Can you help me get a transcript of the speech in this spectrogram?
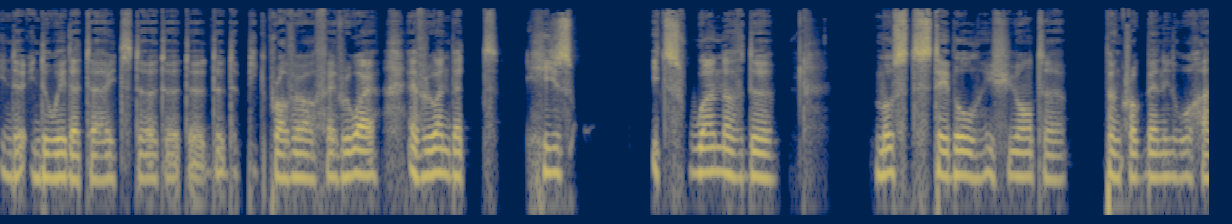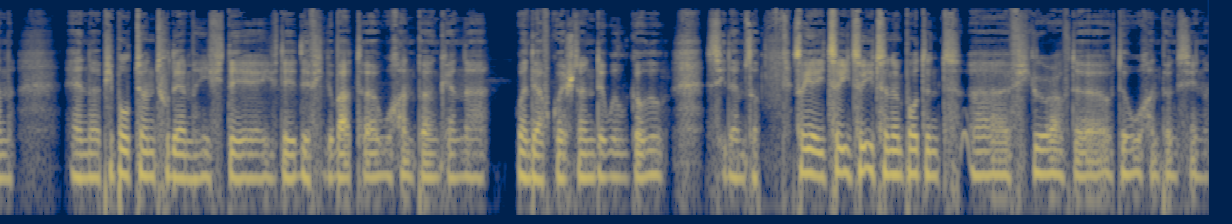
in the in the way that uh, it's the, the the, the the big brother of everywhere, everyone, but he's it's one of the most stable, if you want, uh, punk rock band in Wuhan, and uh, people turn to them if they if they, they think about uh, Wuhan punk and when they have questions, they will go to see them. So, so yeah, it's a, it's a, it's an important uh, figure of the of the Wuhan punk scene.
